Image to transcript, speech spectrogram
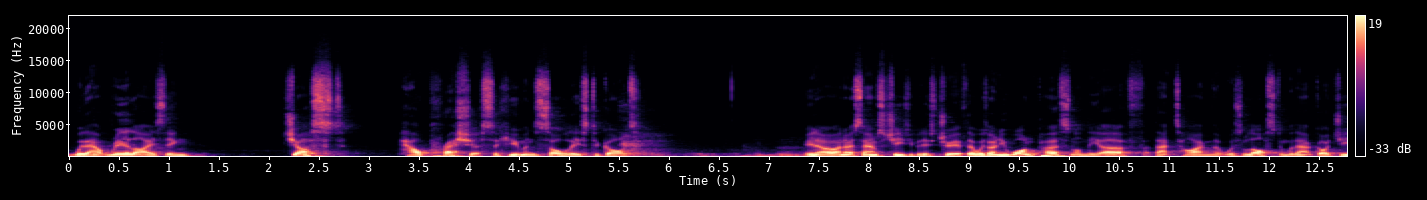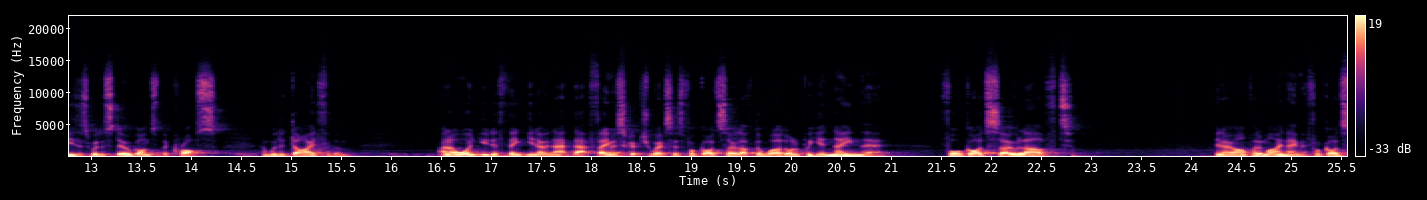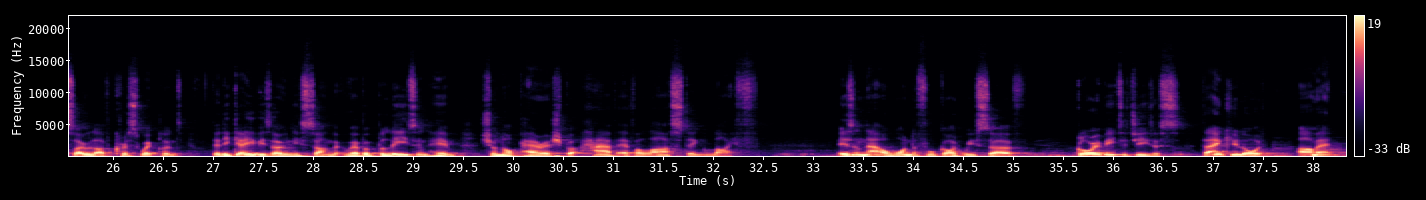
without realizing just how precious a human soul is to God. You know, I know it sounds cheesy, but it's true. If there was only one person on the earth at that time that was lost and without God, Jesus would have still gone to the cross and would have died for them. And I want you to think, you know, that, that famous scripture where it says, For God so loved the world, I want to put your name there. For God so loved, you know, I'll put my name in. For God so loved Chris Wickland that he gave his only Son, that whoever believes in him shall not perish but have everlasting life. Isn't that a wonderful God we serve? Glory be to Jesus. Thank you, Lord. Amen.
